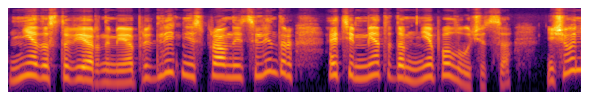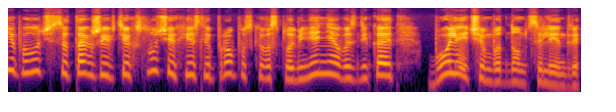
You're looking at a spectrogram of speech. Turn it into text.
недостоверными, и определить неисправный цилиндр этим методом не получится. Ничего не получится также и в тех случаях, если пропуск и воспламенение возникают более чем в одном цилиндре,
